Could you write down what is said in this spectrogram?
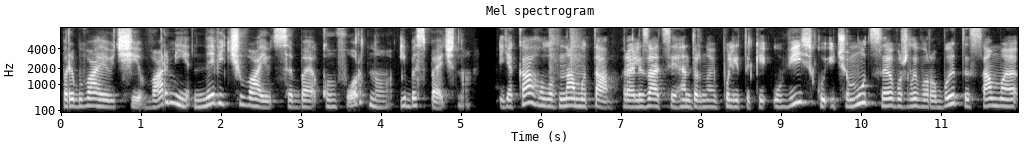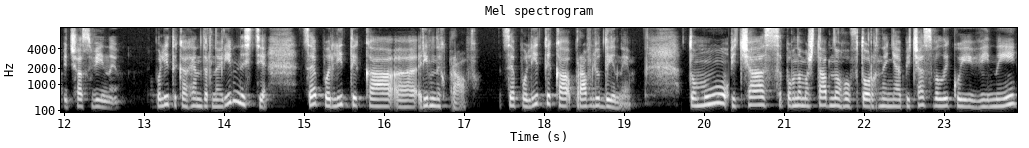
перебуваючи в армії, не відчувають себе комфортно і безпечно. Яка головна мета реалізації гендерної політики у війську і чому це важливо робити саме під час війни? Політика гендерної рівності це політика рівних прав. Це політика прав людини. Тому під час повномасштабного вторгнення, під час великої війни,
